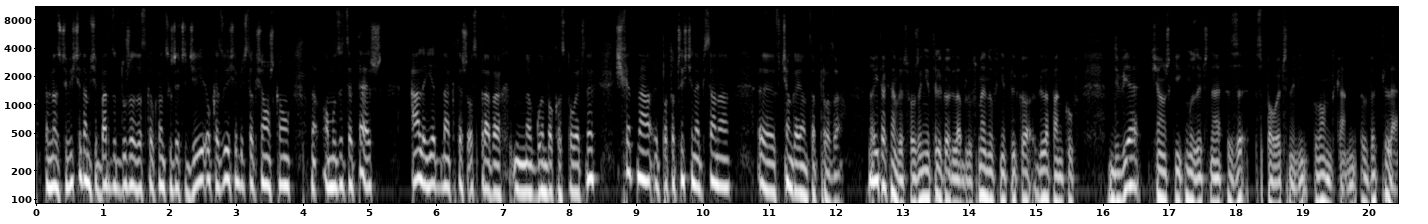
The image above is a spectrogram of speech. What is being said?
Natomiast rzeczywiście tam się bardzo dużo zaskakujących rzeczy dzieje. Okazuje się być to książką no, o muzyce też, ale jednak też o sprawach no, głęboko społecznych. Świetna, potoczyście napisana, e, wciągająca proza. No i tak nam wyszło, że nie tylko dla bluesmenów, nie tylko dla punków. Dwie książki muzyczne z społecznymi wątkami w tle.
